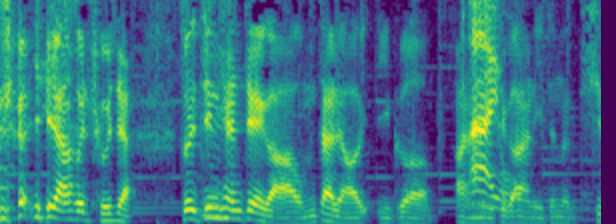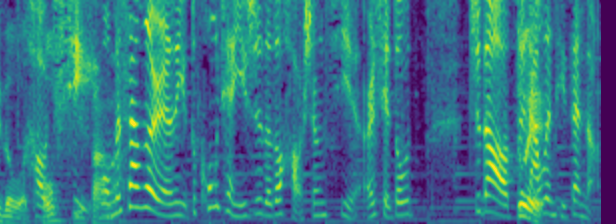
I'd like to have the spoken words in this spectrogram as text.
就是依然会出现。所以今天这个啊，我们再聊一个案例，哎这个案例真的气得我头皮好气发，麻。我们三个人也都空前一致的都好生气，而且都知道最大问题在哪儿，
